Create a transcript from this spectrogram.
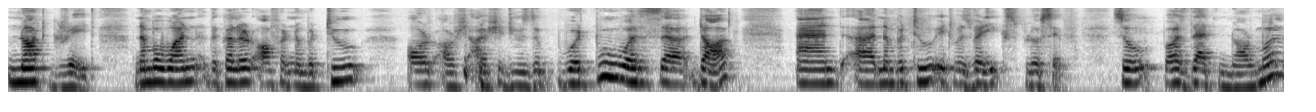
not great. Number one, the color of her number two, or, or I should use the word poo, was uh, dark. And uh, number two, it was very explosive. So, was that normal?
